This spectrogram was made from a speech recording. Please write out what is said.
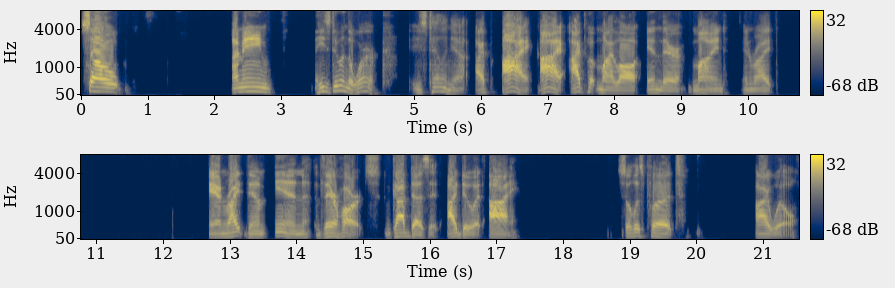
So, I mean, he's doing the work. He's telling you, I, I, I, I put my law in their mind and write and write them in their hearts. God does it. I do it. I. So let's put I will.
